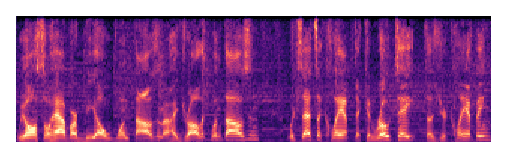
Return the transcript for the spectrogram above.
We also have our BL1000, our hydraulic 1000 which that's a clamp that can rotate, does your clamping.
